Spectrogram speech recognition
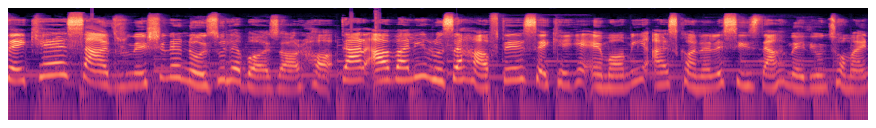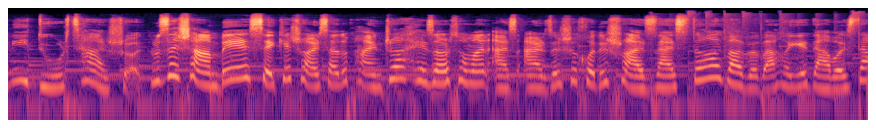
سکه صدرنشین نزول بازارها. در اولین روز هفته سکه امامی از کانال 13 میلیون تومانی دورتر شد. روز شنبه سکه 450 هزار تومن از ارزش خودش را از دست داد و به بهای 12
